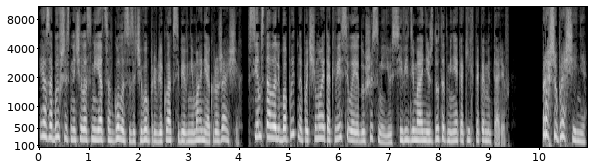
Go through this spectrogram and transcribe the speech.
Я, забывшись, начала смеяться в голос, из-за чего привлекла к себе внимание окружающих. Всем стало любопытно, почему я так весело и души смеюсь, и, видимо, они ждут от меня каких-то комментариев. «Прошу прощения».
